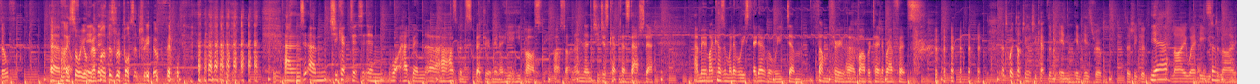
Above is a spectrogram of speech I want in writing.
Filth? Uh, I saw your in the- grandmother's repository of filth. and um, she kept it in what had been uh, her husband's bedroom. You know, he, he passed he passed on, and then she just kept her stash there. And me and my cousin, whenever we stayed over, we'd um, thumb through her Barbara Taylor Bradford's. That's quite touching that she kept them in, in his room so she could Yeah. lie where he used So- to lie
